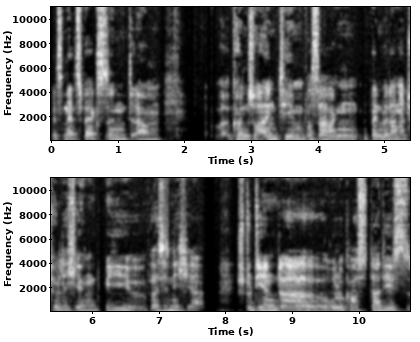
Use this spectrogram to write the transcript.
als Netzwerk sind ähm, können zu allen Themen was sagen. Wenn wir dann natürlich irgendwie, weiß ich nicht, Studierende Holocaust Studies,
